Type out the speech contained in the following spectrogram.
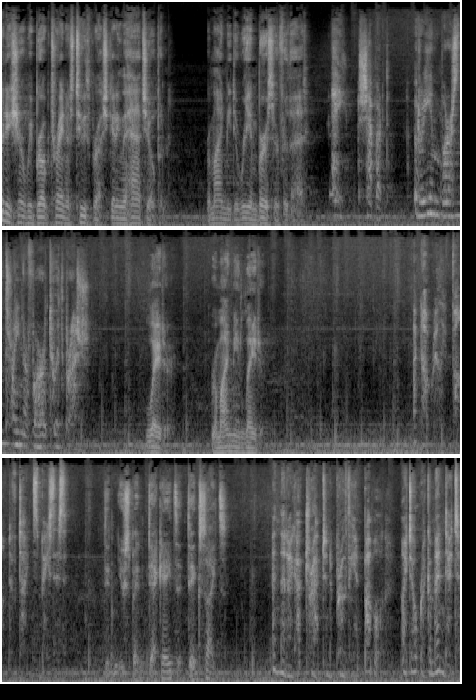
Pretty sure we broke Traynor's toothbrush getting the hatch open. Remind me to reimburse her for that. Hey, Shepard, reimburse Traynor for her toothbrush. Later. Remind me later. I'm not really fond of tight spaces. Didn't you spend decades at dig sites? And then I got trapped in a Prothean bubble. I don't recommend it.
